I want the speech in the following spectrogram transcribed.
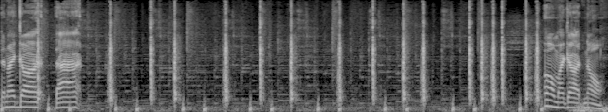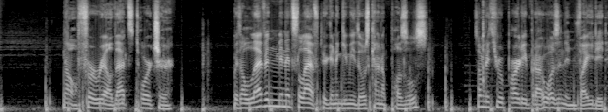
Then I got that. Oh my god, no. No, for real, that's torture. With 11 minutes left, you're gonna give me those kind of puzzles? Somebody threw a party, but I wasn't invited.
